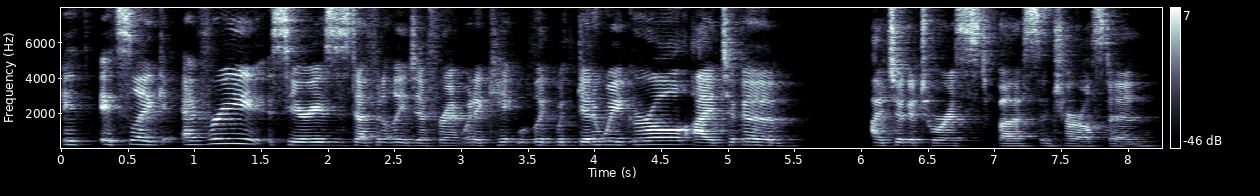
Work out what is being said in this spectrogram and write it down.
it, it's like every series is definitely different. When it came, like with Getaway Girl, I took a, mm-hmm. I took a tourist bus in Charleston,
